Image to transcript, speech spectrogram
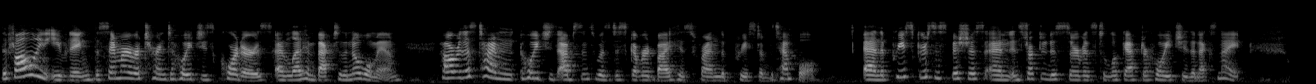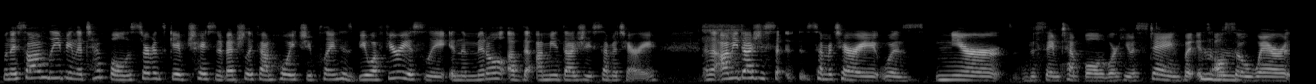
The following evening, the samurai returned to Hoichi's quarters and led him back to the nobleman. However, this time Hoichi's absence was discovered by his friend, the priest of the temple. And the priest grew suspicious and instructed his servants to look after Hoichi the next night. When they saw him leaving the temple, the servants gave chase and eventually found Hoichi playing his biwa furiously in the middle of the Amidaji cemetery. And the Amidaji ce- cemetery was near the same temple where he was staying, but it's Mhm. also where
